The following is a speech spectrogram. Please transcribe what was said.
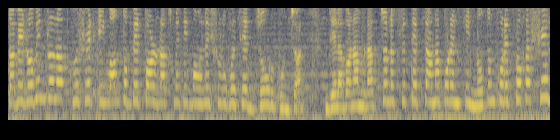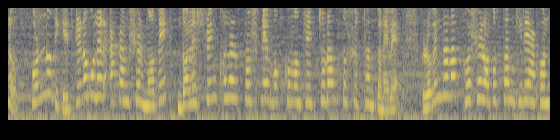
তবে রবীন্দ্রনাথ ঘোষের এই মন্তব্যের পর রাজনৈতিক মহলে শুরু হয়েছে জোর গুঞ্জন। জেলা বনাম রাজ্য নেতৃত্বের টানাপোড়েন কি নতুন করে প্রকাশ্যে এলো? অন্যদিকে তৃণমূলের একাংশের মতে, দলের শৃঙ্খলার প্রশ্নে মুখ্যমন্ত্রী চূড়ান্ত সিদ্ধান্ত নেবেন। রবীন্দ্রনাথ ঘোষের অবস্থান ঘিরে এখন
